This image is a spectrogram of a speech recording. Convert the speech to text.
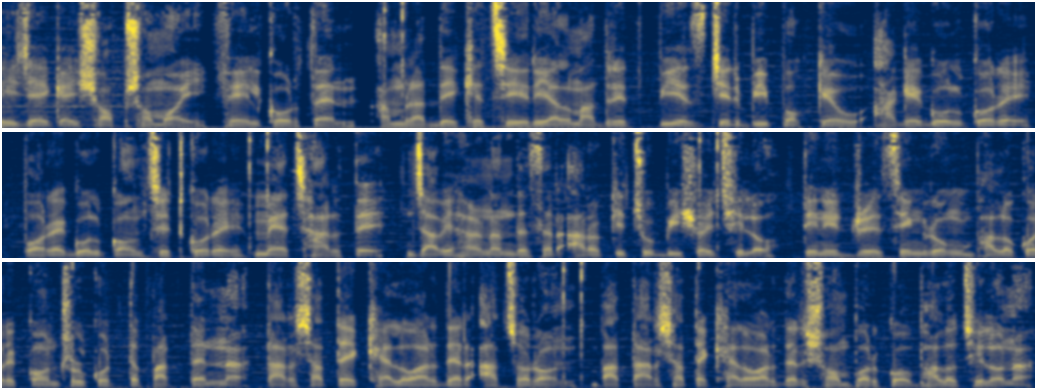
এই জায়গায় সব সময় ফেল করতেন। আমরা দেখেছি রিয়াল মাদ্রিদ পিএসজির বিপক্ষেও আগে গোল করে, পরে গোল কনসিড করে ম্যাচ হারতে। জাভি হার্নান্দেসের আরও কিছু বিষয় ছিল। তিনি ড্রেসিং রুম ভালো করে কন্ট্রোল করতে পারতেন না। তার সাথে খেলোয়াড়দের আচরণ বা তার সাথে খেলোয়াড়দের সম্পর্ক ভালো ছিল না।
